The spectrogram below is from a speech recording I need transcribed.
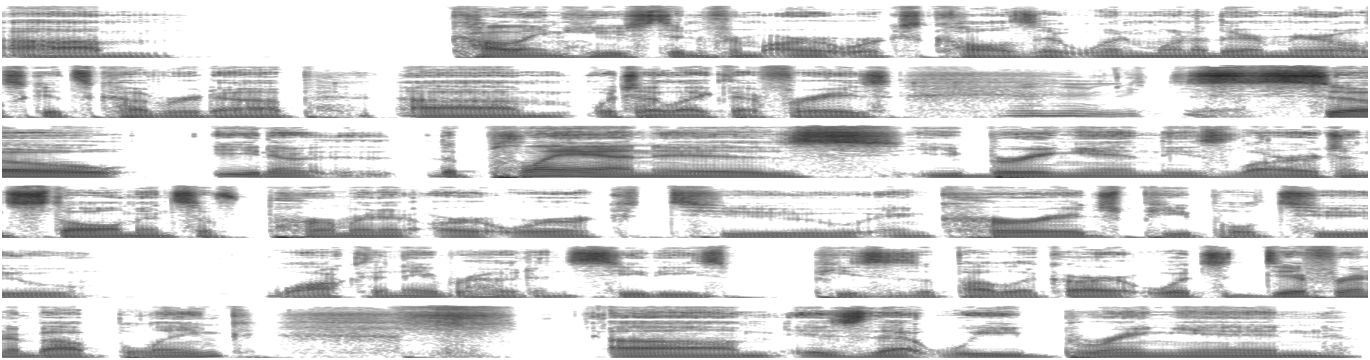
um, Colleen Houston from Artworks calls it when one of their murals gets covered up, um, which I like that phrase. Mhm. So you know, the plan is you bring in these large installments of permanent artwork to encourage people to walk the neighborhood and see these pieces of public art. What's different about Blink um, is that we bring in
